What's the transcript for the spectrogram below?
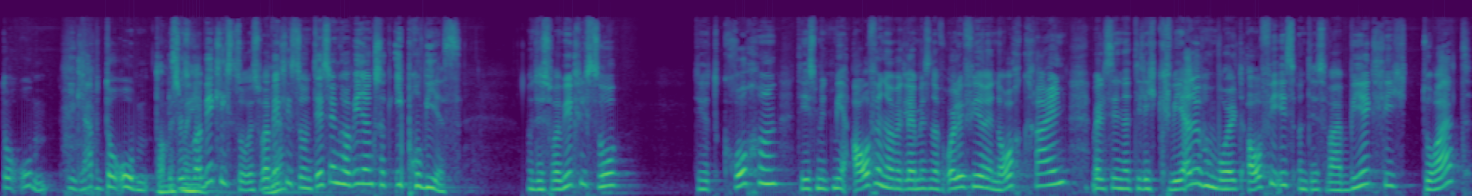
da oben. Ich glaube, da oben. Da also, es war wirklich so, es war ja. wirklich so. Und deswegen habe ich dann gesagt, ich probier's. Und es war wirklich so, die hat gekrochen, die ist mit mir auf und habe gleich müssen auf alle Viere nachkrallen, weil sie natürlich quer durch den Wald auf ist und das war wirklich dort,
